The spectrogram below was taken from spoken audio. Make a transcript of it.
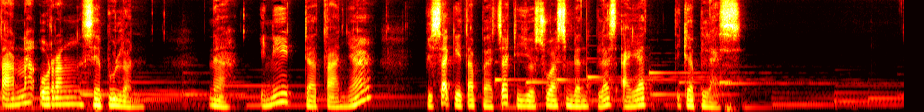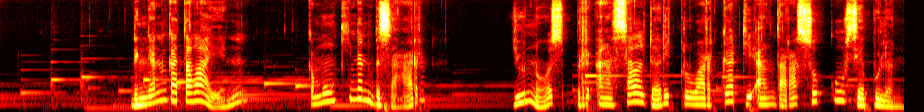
tanah orang Zebulon. Nah, ini datanya bisa kita baca di Yosua 19 ayat 13. Dengan kata lain, kemungkinan besar Yunus berasal dari keluarga di antara suku Zebulon.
